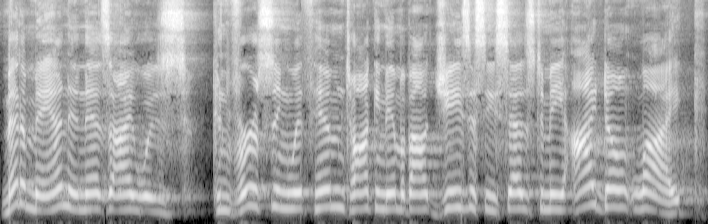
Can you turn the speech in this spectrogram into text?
met a man, and as I was conversing with him, talking to him about Jesus, he says to me, I don't like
